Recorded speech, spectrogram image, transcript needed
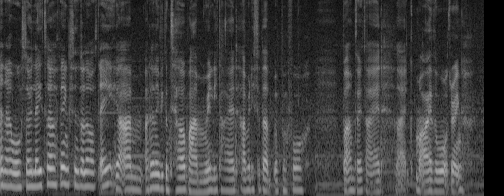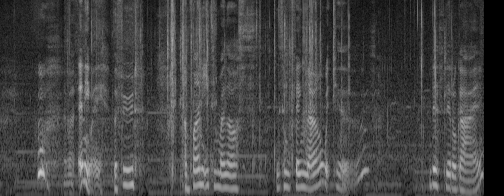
an hour or so later, I think, since I last ate. Yeah, I'm. I don't know if you can tell, but I'm really tired. I already said that before, but I'm so tired. Like my eyes are watering. Whew. But anyway, the food I'm finally eating my last little thing now, which is this little guy.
